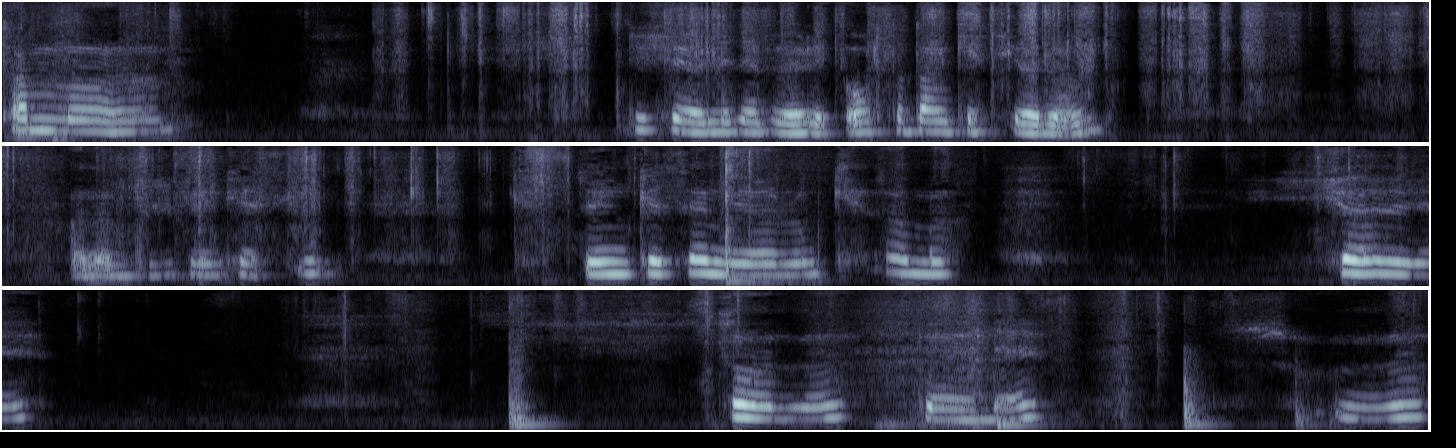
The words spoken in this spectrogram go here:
Tamam. Şöyle de böyle ortadan kesiyorum. Anam düzgün keseyim. Düzgün kesemiyorum ki ama şöyle sonra böyle sonra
